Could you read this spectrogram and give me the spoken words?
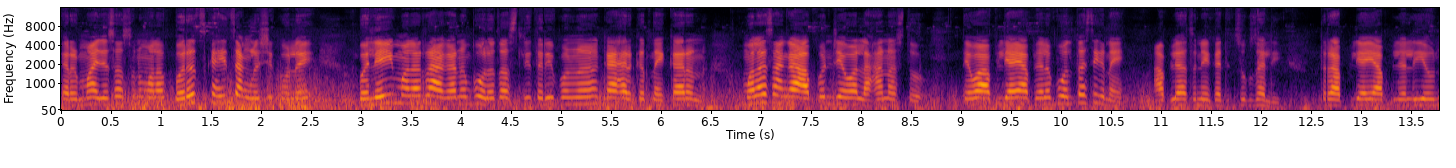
कारण माझ्या सासूनं मला बरंच काही चांगलं शिकवलं आहे भलेही मला रागानं बोलत असली तरी पण काय हरकत नाही. कारण मला सांगा आपण जेव्हा लहान असतो तेव्हा आपली आई आपल्याला बोलत असते की नाही? आपल्या हातून एखादी चूक झाली तर आपली आई आपल्याला येऊन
